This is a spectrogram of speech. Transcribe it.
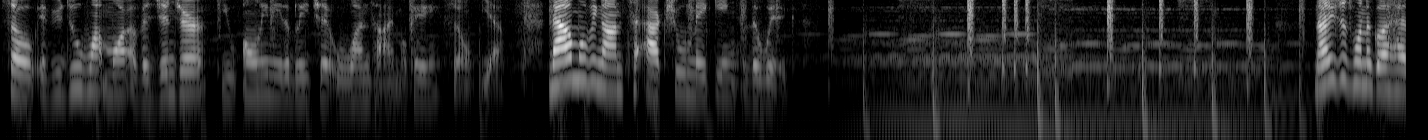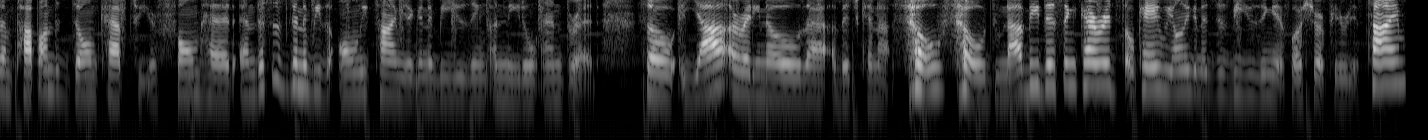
So if you do want more of a ginger, you only need to bleach it one time, okay? So yeah. Now moving on to actual making the wig. Now you just want to go ahead and pop on the dome cap to your foam head and this is going to be the only time you're going to be using a needle and thread. So y'all already know that a bitch cannot sew so do not be disencouraged okay we only to just be using it for a short period of time.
